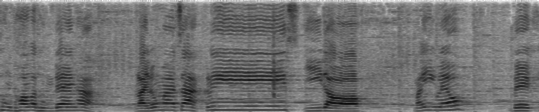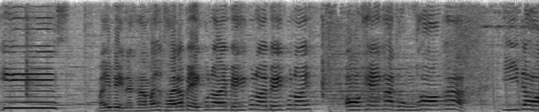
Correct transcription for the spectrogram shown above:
ถุงทองกับถุงแดงค่ะ ไหลลงมาจากกรีสอีดอก มาอีกแล้วเบรกอีสไม่เบรกนะคะมาสุดท้ายแล้วเบรกกูหน่อยเบรกให้กูหน่อยเบรกให้กูหน่อยโอเคค่ะถุงทองค่ะ อีดอ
